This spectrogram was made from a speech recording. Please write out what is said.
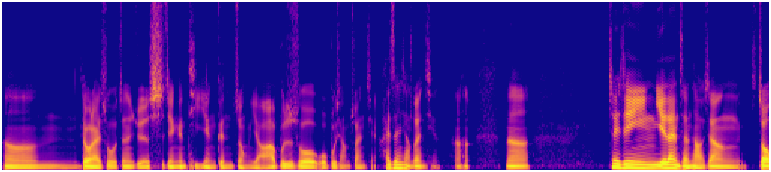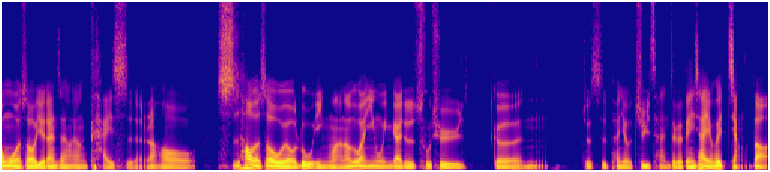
嗯，对我来说，我真的觉得时间跟体验更重要，而不是说我不想赚钱，还是很想赚钱。哈哈。那最近耶诞城好像周末的时候，耶诞城好像开始了，然后十号的时候我有录音嘛，然后录完音我应该就是出去跟就是朋友聚餐，这个等一下也会讲到。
